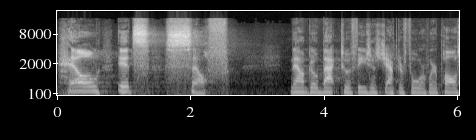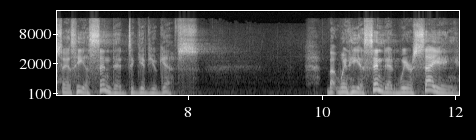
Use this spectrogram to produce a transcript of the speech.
hell itself. Now go back to Ephesians chapter 4 where Paul says he ascended to give you gifts. But when he ascended, we're saying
